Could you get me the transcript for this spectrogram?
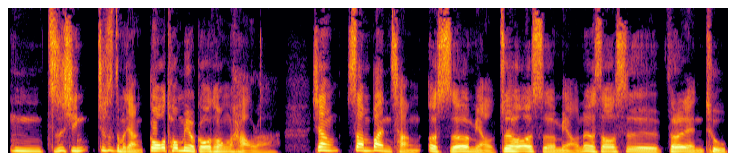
嗯执行就是怎么讲，沟通没有沟通好啦。像上半场二十二秒，最后二十二秒那个时候是 third and two，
